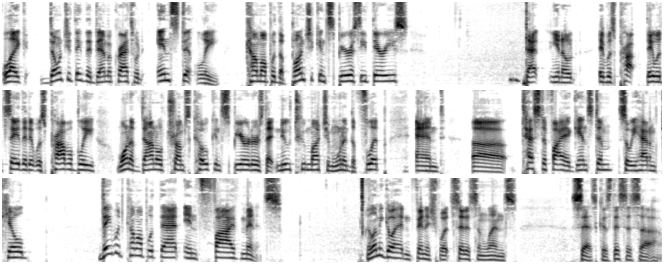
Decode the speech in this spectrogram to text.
Like, don't you think the Democrats would instantly come up with a bunch of conspiracy theories that, you know, it was pro- they would say that it was probably one of Donald Trump's co-conspirators that knew too much and wanted to flip and uh, testify against him, so he had him killed. They would come up with that in five minutes. Now, let me go ahead and finish what Citizen Lens says because this is uh,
